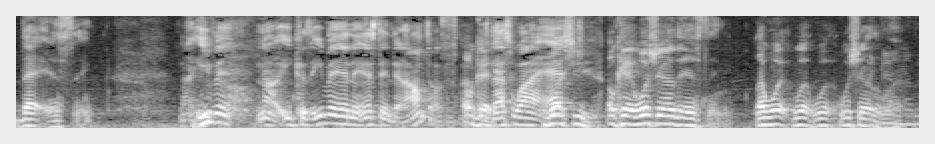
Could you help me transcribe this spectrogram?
that instinct. Now, even no, because even in the instant that I'm talking about, Okay. okay, that's why I What's asked you. Okay, what's your other instinct? Like what? What? what what's your other one?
